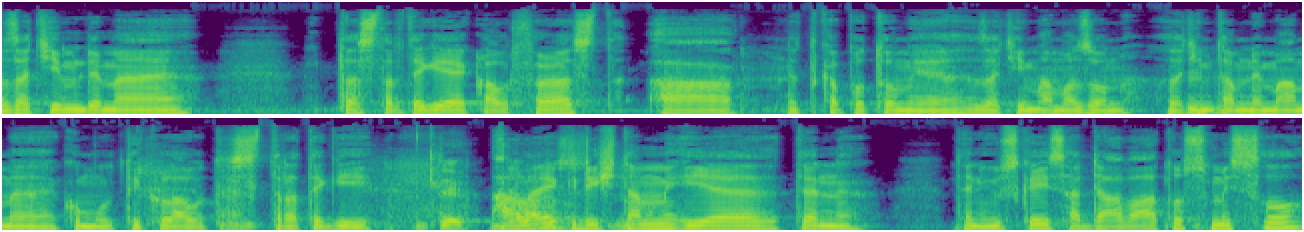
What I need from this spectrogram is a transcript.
zatím jdeme, ta strategie je cloud first a hnedka potom je zatím Amazon. Zatím hmm. tam nemáme jako multi-cloud strategii. Ale když tam je ten, ten use case a dává to smysl,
